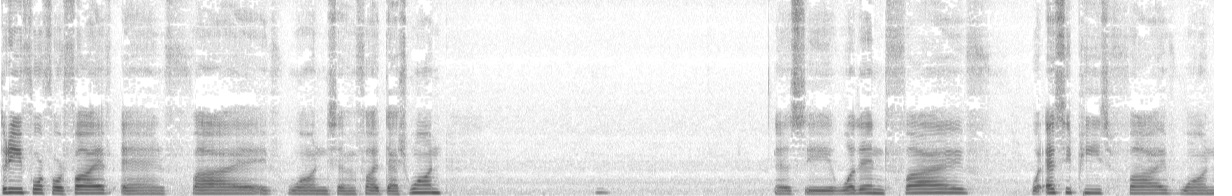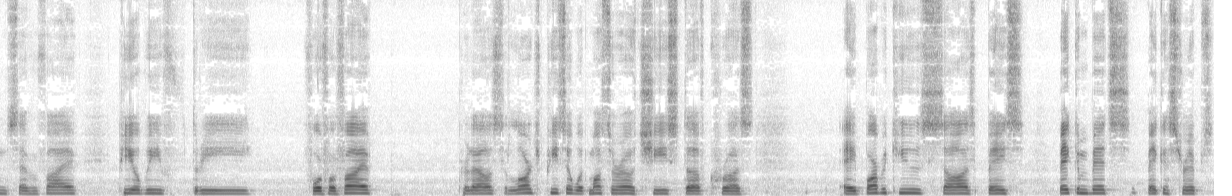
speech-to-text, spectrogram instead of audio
3445 and 5175 1 let's see, within five, what SCPs 5175, POB 3445, produce a large pizza with mozzarella cheese stuffed crust, a barbecue sauce base, bacon bits, bacon strips,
